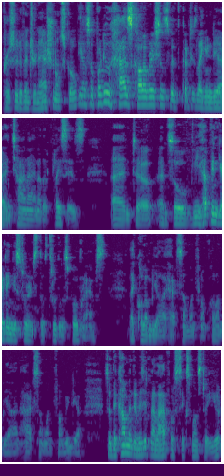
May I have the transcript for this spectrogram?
pursuit of international scope? Yeah so purdue has collaborations with countries like india and china and other places. And uh, and so we have been getting students through those programs. Like colombia i had someone from colombia and i had someone from india. So they come and they visit my lab for six months to a year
